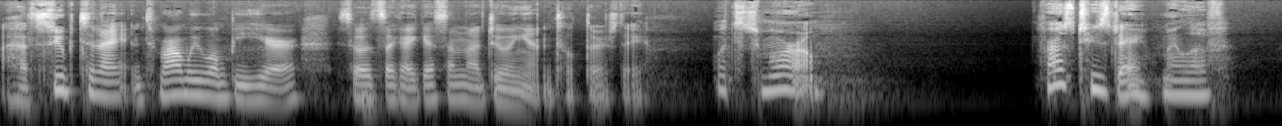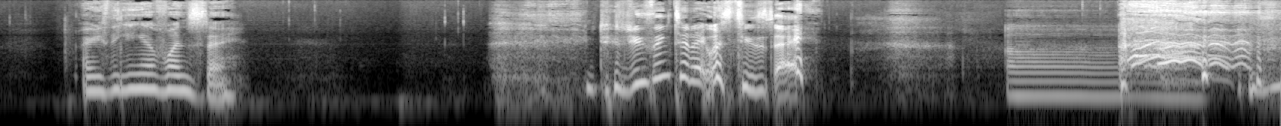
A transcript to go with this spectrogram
I have soup tonight and tomorrow we won't be here. So it's like, I guess I'm not doing it until Thursday. What's tomorrow? Tomorrow's Tuesday, my love. Are you thinking of Wednesday? Did you think today was Tuesday? Uh,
